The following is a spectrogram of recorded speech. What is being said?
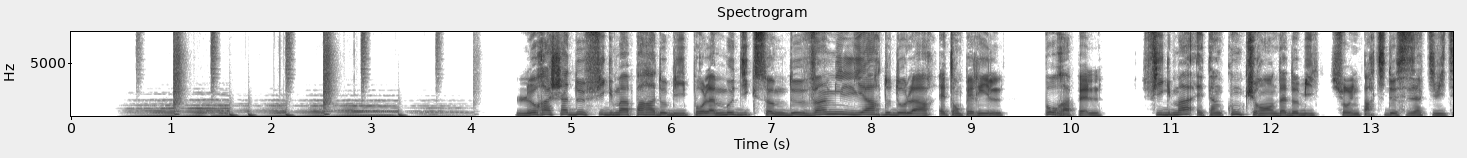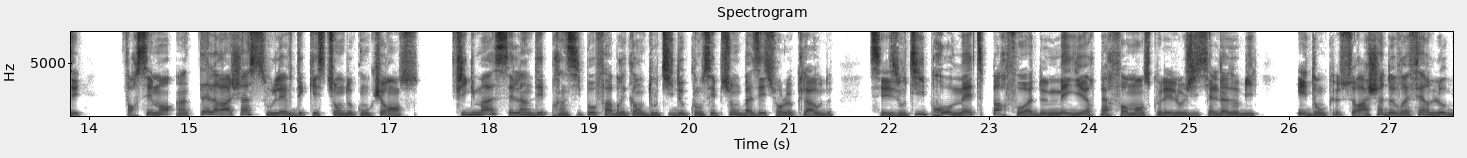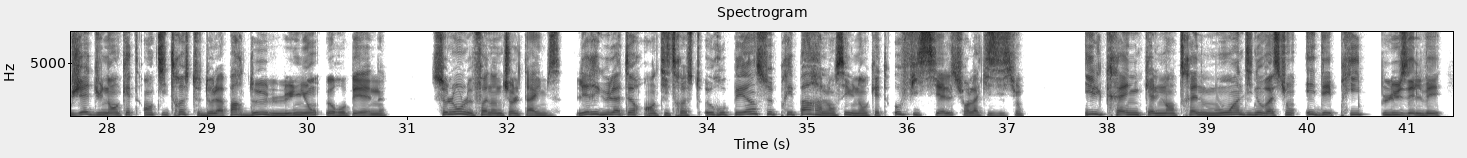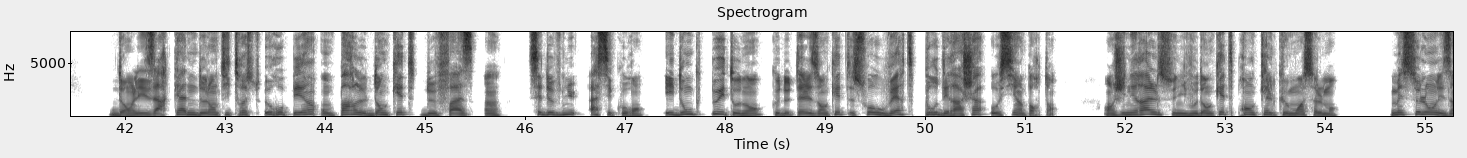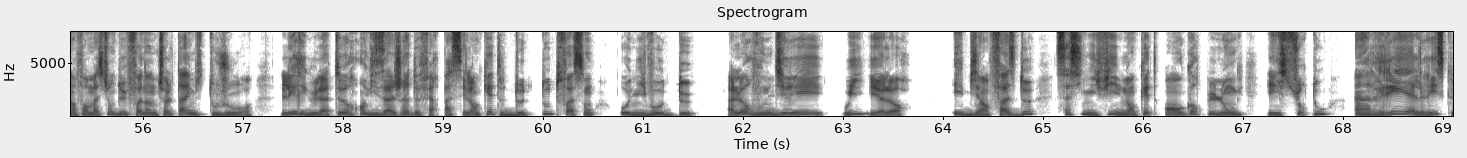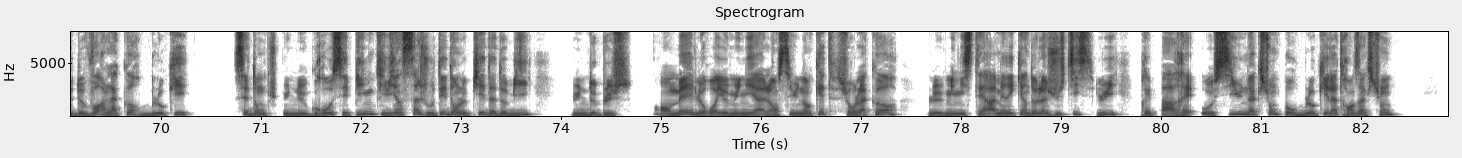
Le rachat de Figma par Adobe pour la modique somme de 20 milliards de dollars est en péril. Pour rappel, Figma est un concurrent d'Adobe sur une partie de ses activités. Forcément, un tel rachat soulève des questions de concurrence. Figma, c'est l'un des principaux fabricants d'outils de conception basés sur le cloud. Ces outils promettent parfois de meilleures performances que les logiciels d'Adobe. Et donc ce rachat devrait faire l'objet d'une enquête antitrust de la part de l'Union européenne. Selon le Financial Times, les régulateurs antitrust européens se préparent à lancer une enquête officielle sur l'acquisition. Ils craignent qu'elle n'entraîne moins d'innovation et des prix plus élevés. Dans les arcanes de l'antitrust européen, on parle d'enquête de phase 1. C'est devenu assez courant, et donc peu étonnant que de telles enquêtes soient ouvertes pour des rachats aussi importants. En général, ce niveau d'enquête prend quelques mois seulement. Mais selon les informations du Financial Times toujours, les régulateurs envisageraient de faire passer l'enquête de toute façon au niveau 2. Alors vous me direz, oui, et alors? Eh bien, phase 2, ça signifie une enquête encore plus longue et surtout un réel risque de voir l'accord bloqué. C'est donc une grosse épine qui vient s'ajouter dans le pied d'Adobe, une de plus. En mai, le Royaume-Uni a lancé une enquête sur l'accord. Le ministère américain de la Justice, lui, préparait aussi une action pour bloquer la transaction.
